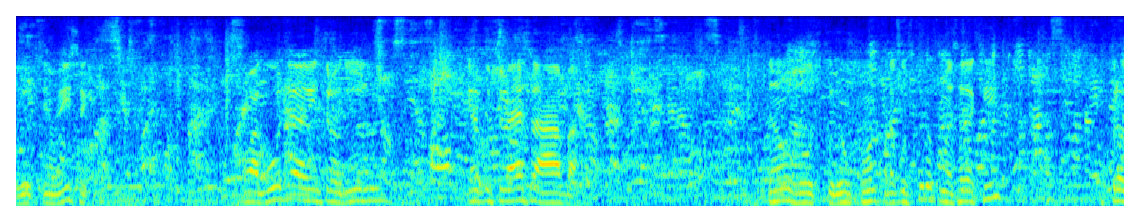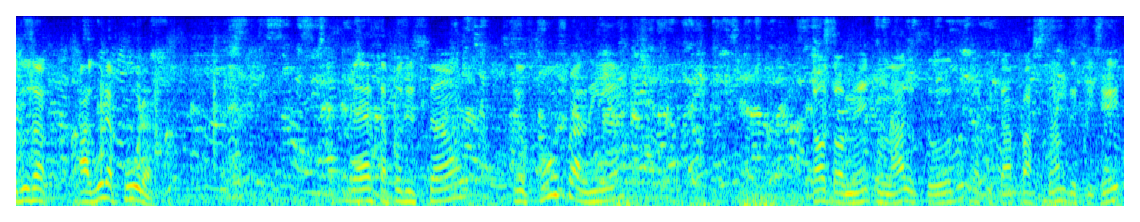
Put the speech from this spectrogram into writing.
Eu tenho isso aqui. Com agulha eu introduzo, quero costurar essa aba. Então vou escolher um ponto para costura, vou começar daqui. Introduzo a agulha pura. Nessa posição eu puxo a linha totalmente um lado todo, vai ficar passando desse jeito.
